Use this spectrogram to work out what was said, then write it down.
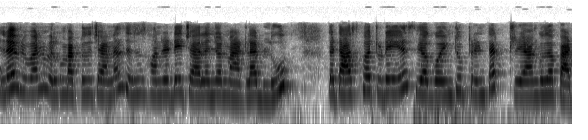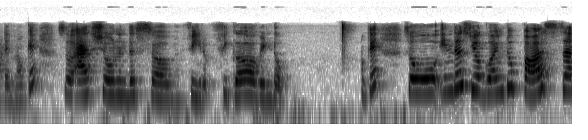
Hello everyone, welcome back to the channel. This is 100 day challenge on MATLAB loop. The task for today is we are going to print a triangular pattern. Okay, so as shown in this uh, figure window. Okay, so in this you're going to pass uh,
